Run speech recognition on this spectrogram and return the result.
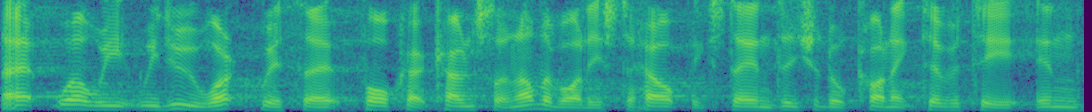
Uh, well, we, we do work with uh, Falkirk Council and other bodies to help extend digital connectivity in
